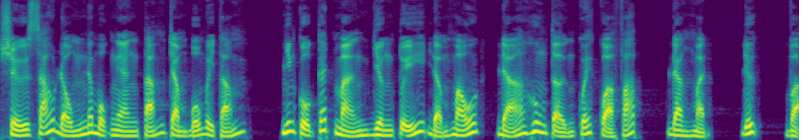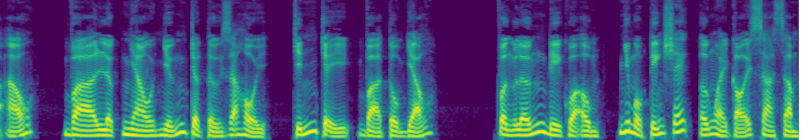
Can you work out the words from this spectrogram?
Sự xáo động năm 1848 những cuộc cách mạng dân túy đẫm máu đã hung tợn quét qua Pháp, Đan Mạch, Đức và Áo và lật nhào những trật tự xã hội, chính trị và tôn giáo. Phần lớn đi qua ông như một tiếng sét ở ngoài cõi xa xăm.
